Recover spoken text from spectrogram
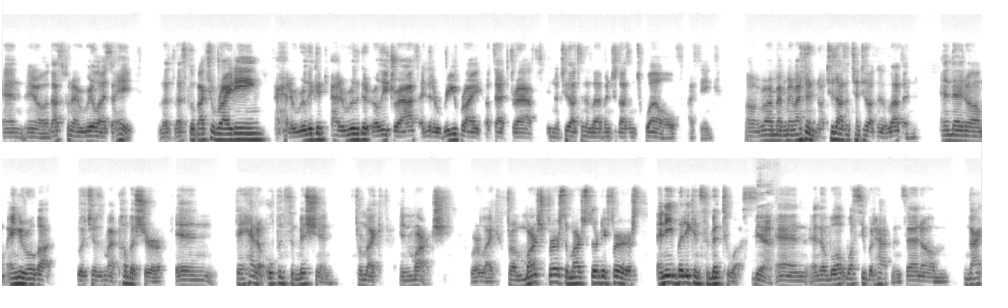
And you know that's when I realized that hey, let, let's go back to writing. I had a really good I had a really good early draft. I did a rewrite of that draft in the 2011 2012 I think. Uh, I remember I think no 2010 2011. And then um, Angry Robot, which is my publisher, and they had an open submission from like in March. Where like from March 1st to March 31st, anybody can submit to us. Yeah. And and then we'll we'll see what happens. And um, not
